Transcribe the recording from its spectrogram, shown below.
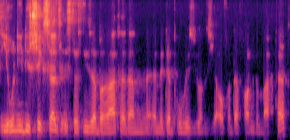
Ironie des Schicksals ist, dass dieser Berater dann äh, mit der Provision sich auf und davon gemacht hat.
